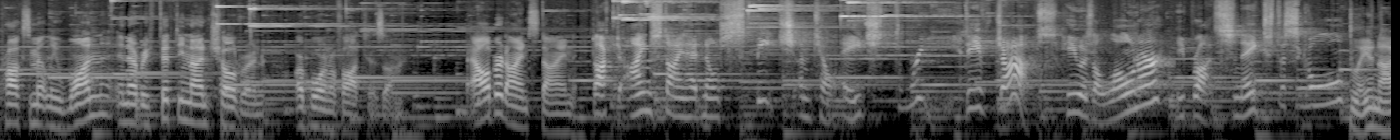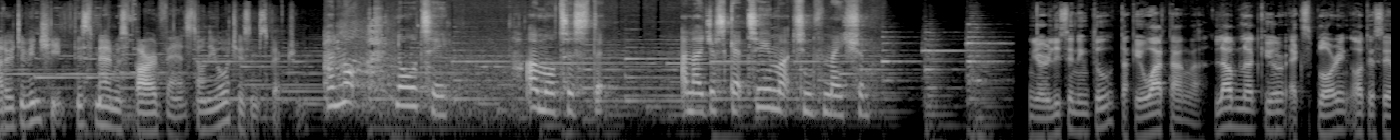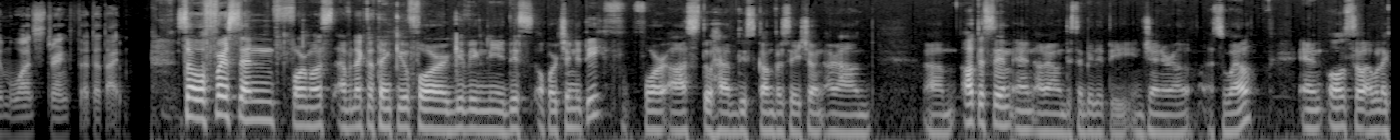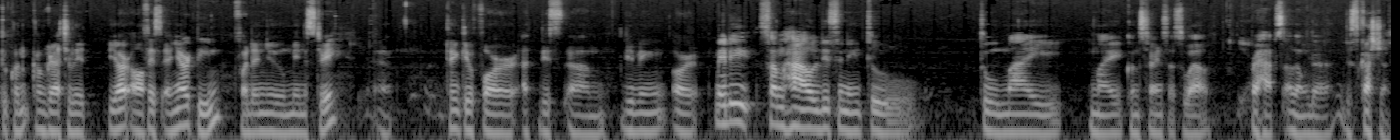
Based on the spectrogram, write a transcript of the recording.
approximately 1 in every 59 children are born with autism. Albert Einstein. Dr. Einstein had no speech until age three. Steve Jobs, he was a loner. He brought snakes to school. Leonardo da Vinci, this man was far advanced on the autism spectrum. I'm not naughty. I'm autistic. And I just get too much information. You're listening to Takiwatanga, Love Not Cure, Exploring Autism One Strength at a Time. So first and foremost, I would like to thank you for giving me this opportunity f- for us to have this conversation around um, autism and around disability in general as well. And also, I would like to con- congratulate your office and your team for the new ministry. Uh, thank you for at least um, giving or maybe somehow listening to to my my concerns as well, perhaps along the discussion.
